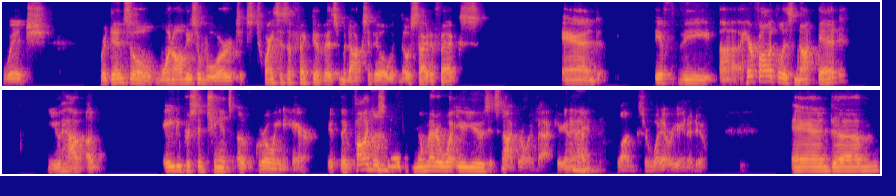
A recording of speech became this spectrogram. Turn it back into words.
which Redensyl won all these awards. It's twice as effective as minoxidil with no side effects. And if the uh, hair follicle is not dead, you have a 80% chance of growing hair. If the follicles, wow. no matter what you use, it's not growing back. You're going right. to have plugs or whatever you're going to do. And um,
